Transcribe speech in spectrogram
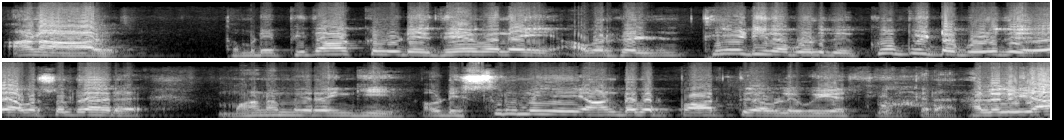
ஆனால் தம்முடைய பிதாக்களுடைய தேவனை அவர்கள் தேடின பொழுது கூப்பிட்ட பொழுது அவர் சொல்றாரு மனம் இறங்கி அவருடைய சிறுமையை ஆண்டவர் பார்த்து அவளை உயர்த்தி இருக்கிறார் அல்லையா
